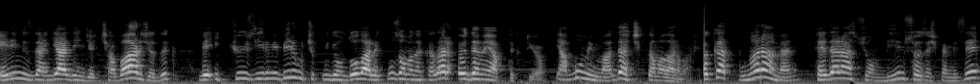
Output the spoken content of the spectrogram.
elimizden geldiğince çaba harcadık ve 221,5 milyon dolarlık bu zamana kadar ödeme yaptık diyor. Yani bu minvalde açıklamalar var. Fakat buna rağmen federasyon bizim sözleşmemizi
